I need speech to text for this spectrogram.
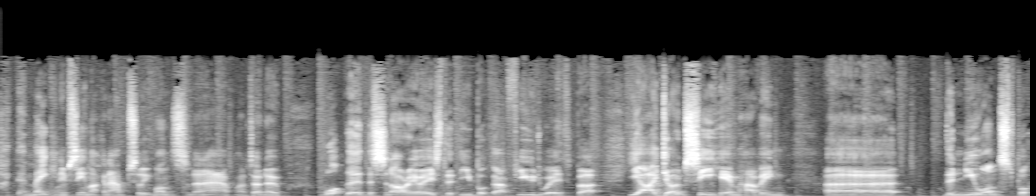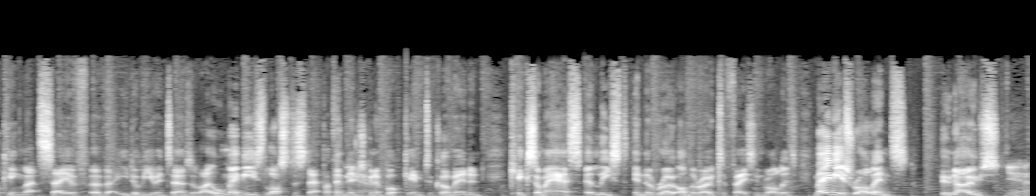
Like they're making him seem like an absolute monster now. I don't know what the, the scenario is that you book that feud with, but yeah, I don't see him having. Uh, the nuanced booking, let's say, of, of AEW in terms of like, oh, maybe he's lost a step. I think they're just going to book him to come in and kick some ass, at least in the road on the road to facing Rollins. Maybe it's Rollins. Who knows? Yeah.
